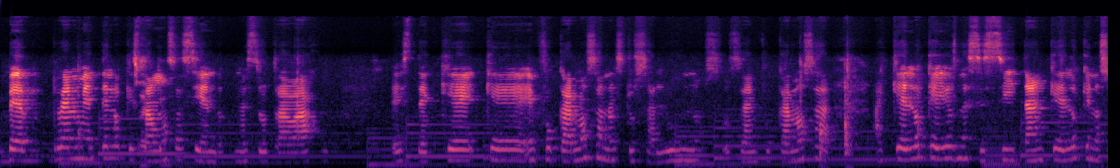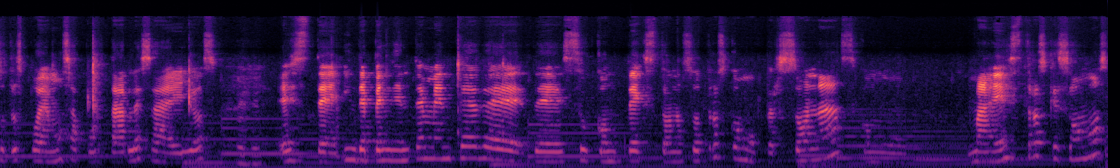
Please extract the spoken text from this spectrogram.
ver realmente lo que estamos haciendo, nuestro trabajo, este, que, que, enfocarnos a nuestros alumnos, o sea, enfocarnos a, a, qué es lo que ellos necesitan, qué es lo que nosotros podemos aportarles a ellos, este, independientemente de, de, su contexto. Nosotros como personas, como maestros que somos,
